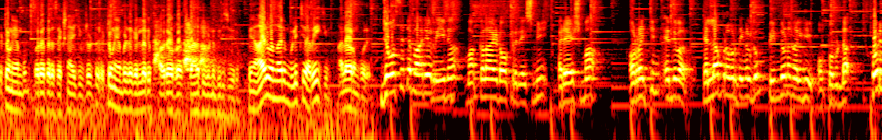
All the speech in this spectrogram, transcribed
എട്ട് മണിയാകുമ്പോൾ ഓരോരുത്തരെ സെക്ഷൻ അയച്ചു വിട്ടിട്ട് എട്ട് മണിയാകുമ്പോഴത്തേക്ക് എല്ലാവരും അവരവരുടെ സ്ഥാനത്ത് വീണ്ടും തിരിച്ചു വരും. പിന്നെ ആര് വന്നാലും വിളിച്ച് അറിയിക്കും അലാറം പോലെ. ജോസിന്റെ ഭാര്യ റീന മക്കളായ ഡോക്ടർ രശ്മി രേഷ്മ ഒററ്റിൻ എന്നിവർ എല്ലാ പ്രവൃത്തികൾക്കും പിന്തുണ നൽകി ഒപ്പമുണ്ട്. ഒരു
